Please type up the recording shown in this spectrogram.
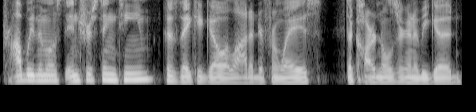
probably the most interesting team because they could go a lot of different ways. The Cardinals are going to be good.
